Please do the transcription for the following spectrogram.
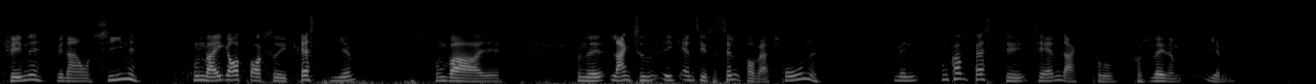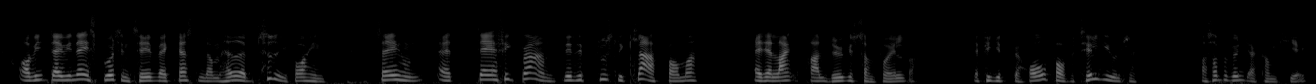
kvinde ved navn Sine. Hun var ikke opvokset i et kristent hjem. Hun var øh, hun havde lang tid ikke anset sig selv for at være troende. Men hun kom fast til, til andagt på, på soldaterhjemmet. Og vi, da vi en dag spurgte hende til, hvad kristendommen havde af betydning for hende, sagde hun, at da jeg fik børn, blev det pludselig klart for mig, at jeg langt fra lykkedes som forælder. Jeg fik et behov for at få tilgivelse, og så begyndte jeg at komme i kirke.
